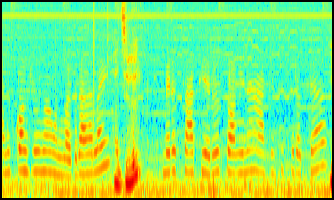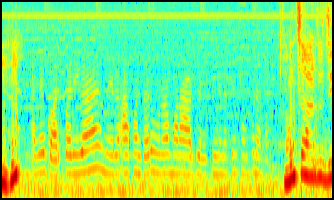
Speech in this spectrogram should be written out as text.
अनि कन्ट्रोलमा हुनुभएको दादालाई। हजुर। मेरो साथीहरू सबिना आकृति सुरक्षा मेरो घर परिवार मेरो आफन्तहरू र मलाई आर्जुहरू चिनेर चाहिँ सम्पूर्णलाई हुन्छ आर्जुजी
